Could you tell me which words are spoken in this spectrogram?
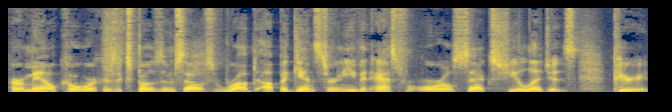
her male coworkers exposed themselves, rubbed up against her, and even asked for oral sex, she alleges. Period.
